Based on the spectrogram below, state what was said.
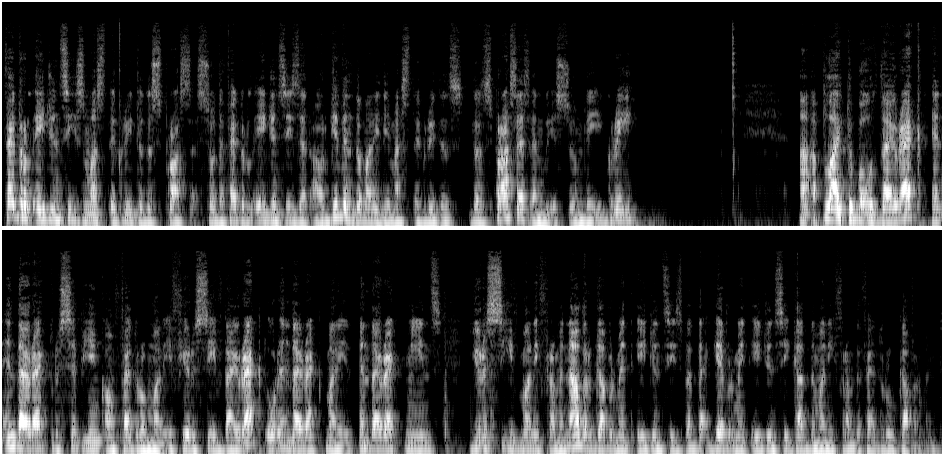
Federal agencies must agree to this process. So the federal agencies that are given the money, they must agree to this, this process, and we assume they agree. Uh, apply to both direct and indirect recipient of federal money. If you receive direct or indirect money, indirect means you receive money from another government agencies, but that government agency got the money from the federal government.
